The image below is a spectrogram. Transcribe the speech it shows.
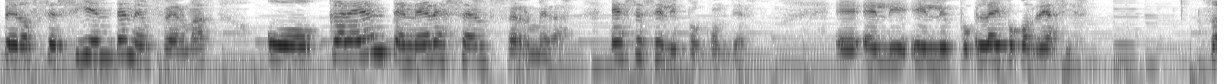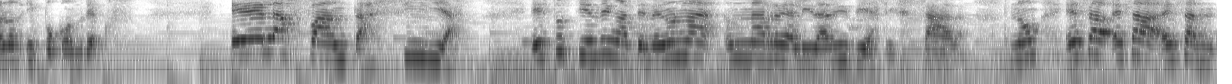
pero se sienten enfermas o creen tener esa enfermedad. Ese es el hipocondriasmo. Eh, la hipocondriasis. Son los hipocondríacos. la fantasía estos tienden a tener una, realidad idealizada, ¿no? Esa, esa, esa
